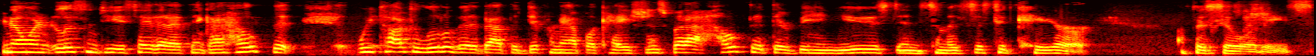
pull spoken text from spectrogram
You know, when listen to you say that, I think I hope that we talked a little bit about the different applications, but I hope that they're being used in some assisted care facilities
